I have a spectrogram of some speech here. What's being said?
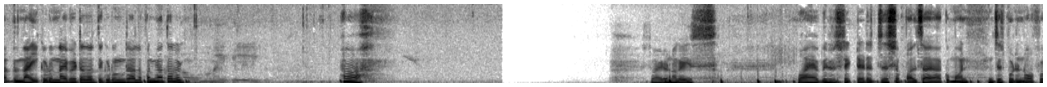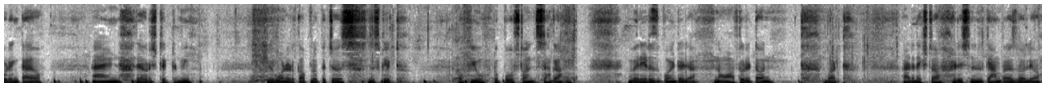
आता नाही इकडून नाही भेटत तर तिकडून झालं पण मी आता लग- मनाई केलेली इकडे. Ah. So I don't know guys. why I've been restricted. It's just a Pulsar. Yeah, come on, just put an off-roading tire, and they have restricted me. We wanted a couple of pictures. Just clicked a few to post on Instagram. Very disappointed. Yeah, now I have to return, but I had an extra additional camera as well. Yeah,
